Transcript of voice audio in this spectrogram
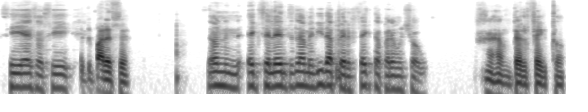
Sí, eso sí. ¿Qué te parece? Son excelentes, la medida perfecta para un show. Perfecto.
